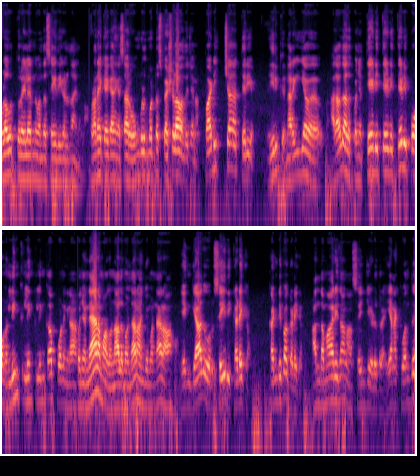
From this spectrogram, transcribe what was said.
உளவுத்துறையில இருந்து வந்த செய்திகள் தான் இதெல்லாம். உடனே கேட்காதீங்க சார் உங்களுக்கு மட்டும் ஸ்பெஷலா வந்துச்சுன்னா படிச்சா தெரியும். இருக்கு நிறைய அதாவது அது கொஞ்சம் தேடி தேடி தேடி போகணும். லிங்க் லிங்க் லிங்காக போனீங்கன்னா கொஞ்சம் நேரம் ஆகும். நாலு மணி நேரம் அஞ்சு மணி நேரம் ஆகும். எங்கேயாவது ஒரு செய்தி கிடைக்கும். கண்டிப்பாக கிடைக்கும். அந்த மாதிரி தான் நான் செஞ்சு எடுக்கிறேன். எனக்கு வந்து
